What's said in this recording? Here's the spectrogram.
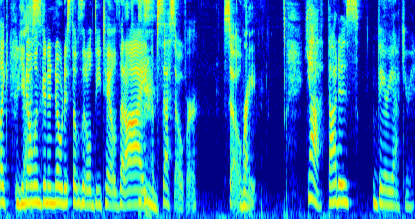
like no one's going to notice those little details that i obsess over so Right. yeah that is very accurate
